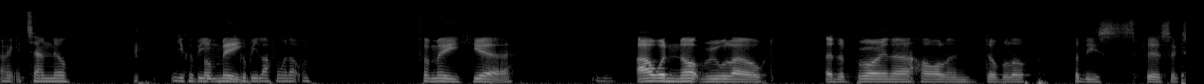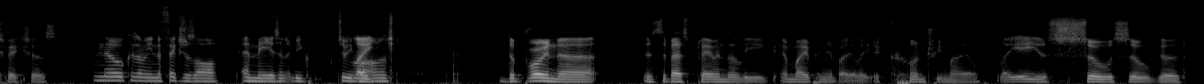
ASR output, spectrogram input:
I think at 10 mil, you could be For me- you could be laughing with that one. For me, yeah, Mhm. I would not rule out a De Bruyne Haaland double up for these first six fixtures. No, because I mean the fixtures are amazing to be to be Like- quite honest. De Bruyne is the best player in the league, in my opinion, by like a country mile. Like he is so so good.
